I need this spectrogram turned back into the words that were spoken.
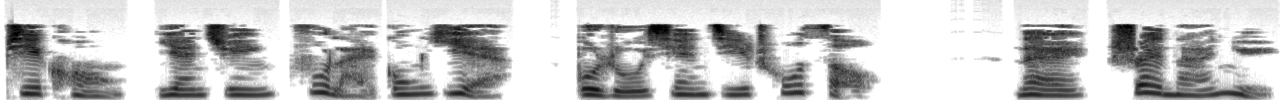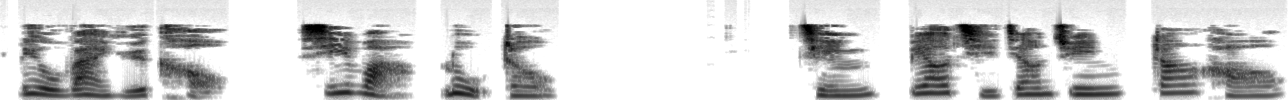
批恐燕军复来攻邺，不如先机出走，乃率男女六万余口，西往潞州。秦骠骑将军张豪、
